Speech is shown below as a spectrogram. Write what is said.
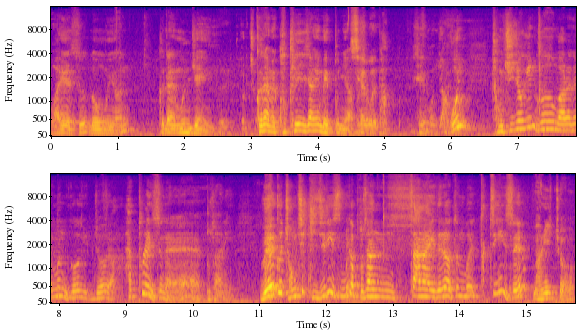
YS 노무현 그다음에 문재인 그렇죠. 그다음에 국회의장이 몇 분이야? 세 분. 박 세 분. 야, 그 정치적인 그 말하자면 그 저 핫플레이스네 부산이. 왜 그 정치 기질이 있습니까? 부산 사나이들의 어떤 뭐 특징이 있어요? 많이 있죠.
